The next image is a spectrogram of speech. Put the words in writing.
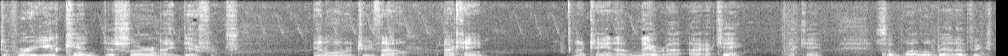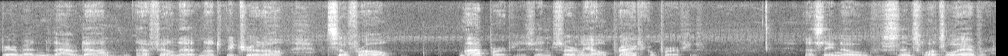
to where you can discern a difference in one or two thousand. I can't. I can't. I've never, I, I can't. I can't. So what little bit of experimenting that I've done, I found that not to be true at all. So for all my purposes, and certainly all practical purposes, I see no sense whatsoever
